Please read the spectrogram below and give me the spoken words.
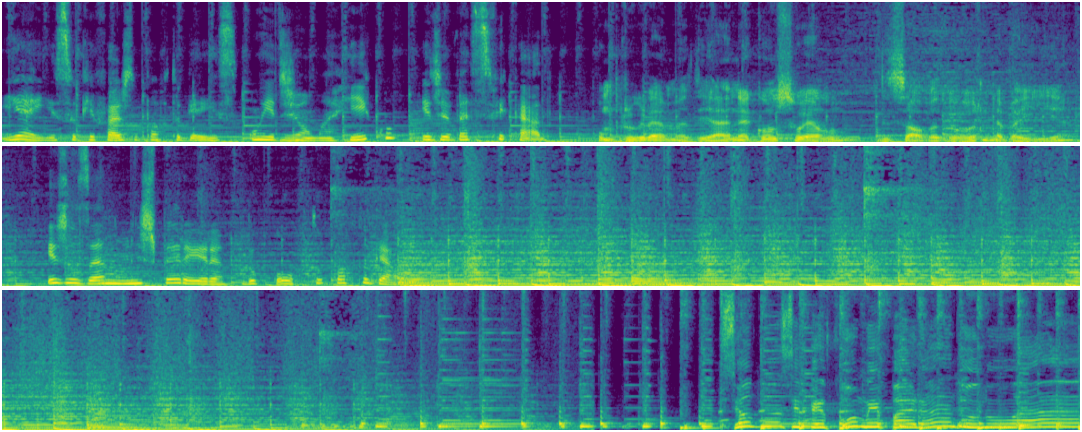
e é isso que faz do português um idioma rico e diversificado. Um programa de Ana Consuelo, de Salvador, na Bahia, e José Nunes Pereira, do Porto, Portugal. Seu doce perfume pairando no ar.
